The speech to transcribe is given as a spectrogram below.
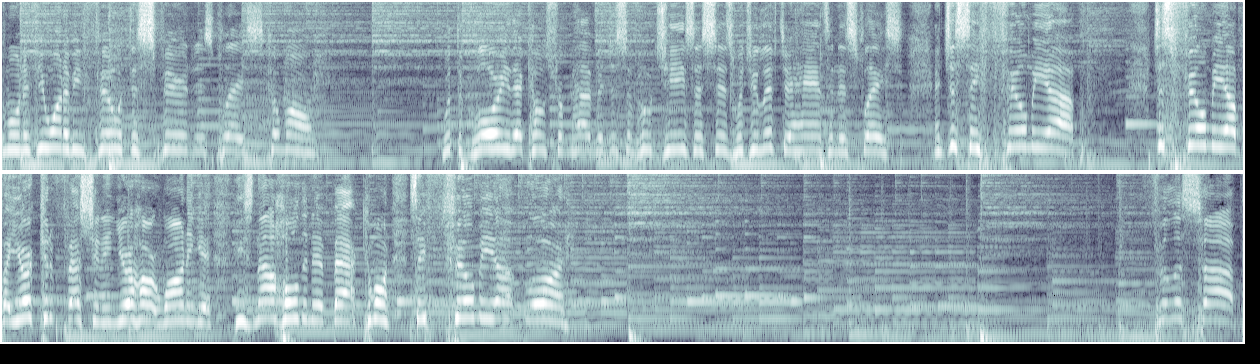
Come on, if you want to be filled with the Spirit in this place, come on. With the glory that comes from heaven, just of who Jesus is, would you lift your hands in this place and just say, Fill me up? Just fill me up by your confession and your heart wanting it. He's not holding it back. Come on, say, Fill me up, Lord. Fill us up.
